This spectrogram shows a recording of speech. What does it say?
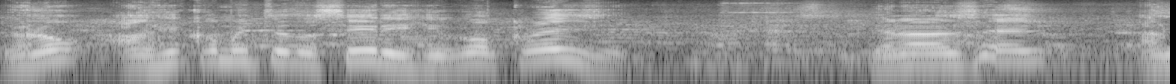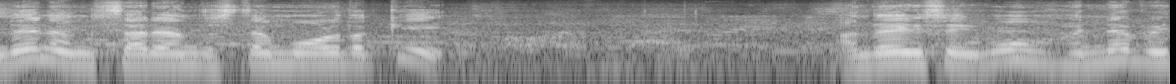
you know. And he coming to the city, he go crazy, you know what I'm saying? And then I'm starting to understand more the kid. And then he say, "Oh, I never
